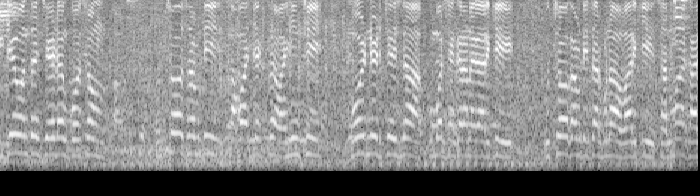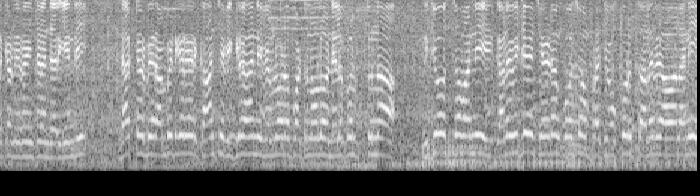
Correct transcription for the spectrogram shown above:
విజయవంతం చేయడం కోసం ఉత్సవ సమితి సభాధ్యక్షత వహించి కోఆర్డినేట్ చేసిన కుమార్ శంకరన్న గారికి ఉత్సవ కమిటీ తరఫున వారికి సన్మాన కార్యక్రమం నిర్వహించడం జరిగింది. డాక్టర్ బిఆర్ అంబేద్కర్ గారి కాంస్య విగ్రహాన్ని వెమ్లోడ పట్టణంలో నెలకొల్పుతున్న విజయోత్సవాన్ని ఘన విజయం చేయడం కోసం ప్రతి ఒక్కరూ తలరి రావాలని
